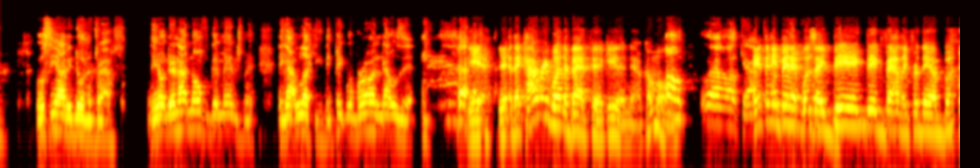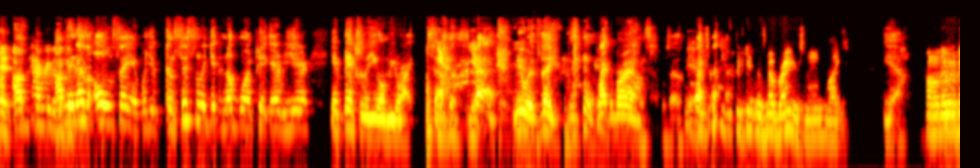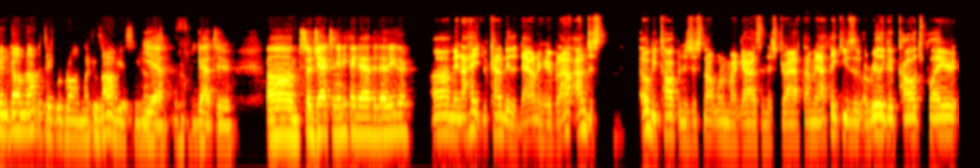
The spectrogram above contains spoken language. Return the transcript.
We'll see how they do in the draft. They don't. They're not known for good management. They got lucky. They picked LeBron, and that was it. yeah, yeah. That Kyrie wasn't a bad pick either. Now, come on. oh well, okay. Anthony I- Bennett was a big, big valley for them, but I'm- Kyrie was. a I good mean, that's an old saying. When you consistently get the number one pick every year, eventually you're gonna be right. So, Yeah, yeah. you would think, like the Browns. So, Yeah. Just get those no brainers, man. Like, yeah. oh, they would have been dumb not to take LeBron. Like it was obvious, you know. Yeah, you got to. Um, so Jackson, anything to add to that either? Uh, I mean, I hate to kind of be the downer here, but I, I'm just Obi Toppin is just not one of my guys in this draft. I mean, I think he's a, a really good college player.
